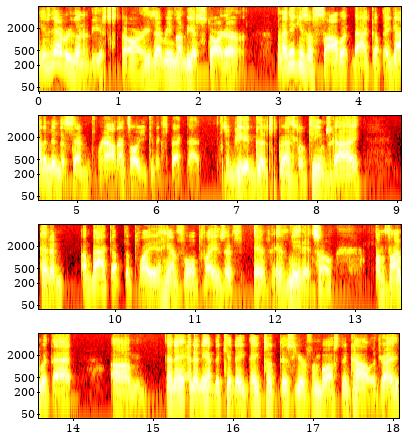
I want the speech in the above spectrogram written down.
He's never going to be a star. He's never even going to be a starter. But I think he's a solid backup. They got him in the seventh round. That's all you can expect. That to be a good special teams guy, and a, a backup to play a handful of plays if if if needed. So I'm fine with that. Um, and, they, and then they have the kid they, they took this year from Boston College, right?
